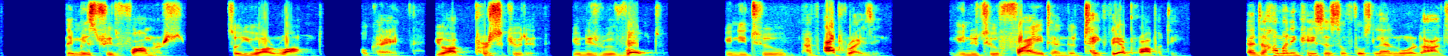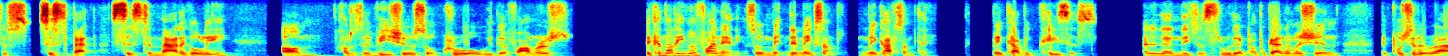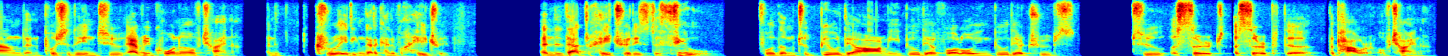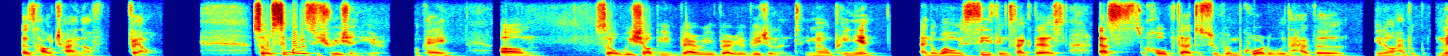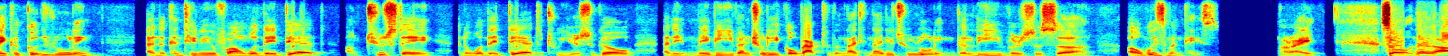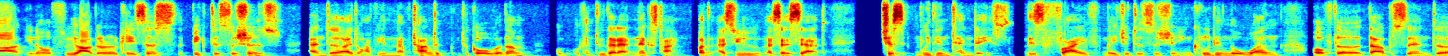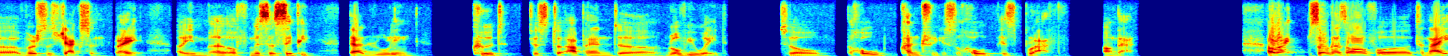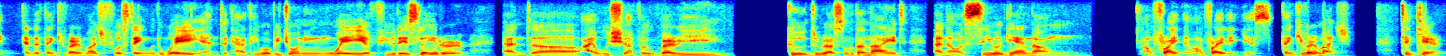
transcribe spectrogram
They mistreat farmers. So you are wronged, okay? You are persecuted. You need revolt you need to have uprising. You need to fight and take their property. And how many cases of those landlords are just systemat- systematically, um, how to say, vicious or cruel with their farmers? They cannot even find any. So they make some, make up something, make up cases, and then they just through their propaganda machine, they push it around and push it into every corner of China, and creating that kind of hatred. And that hatred is the fuel for them to build their army, build their following, build their troops to assert, usurp the, the power of China. That's how China fell. So similar situation here, okay? Um, so we shall be very, very vigilant, in my opinion. And when we see things like this, let's hope that the Supreme Court would have a, you know, have a, make a good ruling and continue from what they did on Tuesday and what they did two years ago, and it maybe eventually go back to the 1992 ruling, the Lee versus uh, uh, Weisman case. All right. So there are, you know, three other cases, big decisions, and uh, I don't have enough time to, to go over them. We, we can do that at next time. But as you, as I said, just within 10 days, these five major decisions, including the one of the Dobbs and uh, versus Jackson, right, uh, in, uh, of Mississippi, that ruling could just upend uh, Roe v. Wade. So the whole country is hold its breath on that. All right, so that's all for tonight, and thank you very much for staying with Wei. And Kathy will be joining Wei a few days later, and uh, I wish you have a very good rest of the night, and I will see you again on on Friday. On Friday, yes. Thank you very much. Take care.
